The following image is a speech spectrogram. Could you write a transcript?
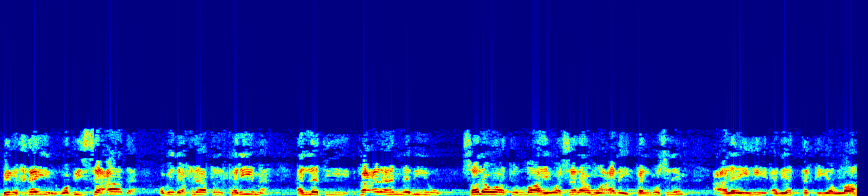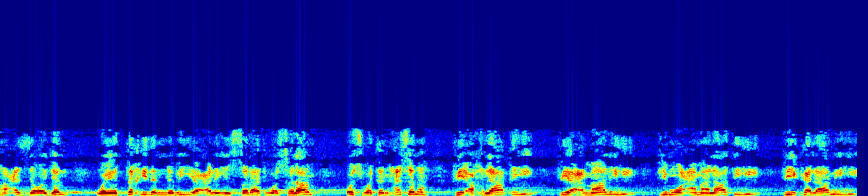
بالخير وبالسعادة وبالأخلاق الكريمة التي فعلها النبي صلوات الله وسلامه عليه. فالمسلم عليه أن يتقي الله عز وجل ويتخذ النبي عليه الصلاة والسلام أسوة حسنة في أخلاقه في أعماله في معاملاته في كلامه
